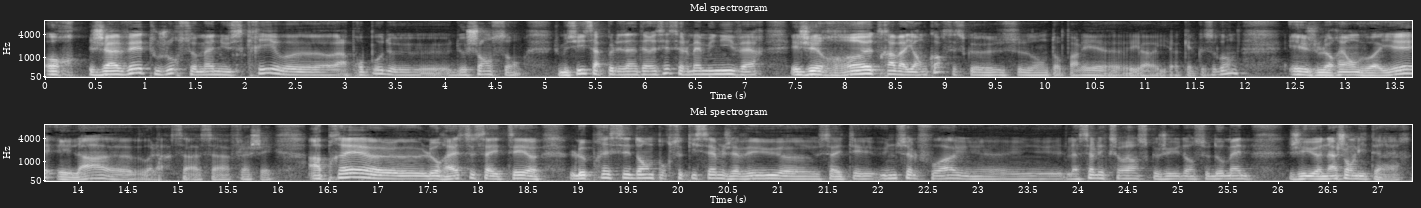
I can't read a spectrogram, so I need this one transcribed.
Or, j'avais toujours ce manuscrit à propos de, chansons. Je me suis dit, ça peut les intéresser, c'est le même univers. Et j'ai retravaillé encore, c'est ce, que, dont on parlait il y, a, quelques secondes. Et je leur ai envoyé, et là, voilà, ça, ça a flashé. Après, le reste, ça a été le précédent, pour ceux qui s'aiment, j'avais eu, ça a été une seule fois, la seule expérience que j'ai eu dans ce domaine, j'ai eu un agent littéraire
